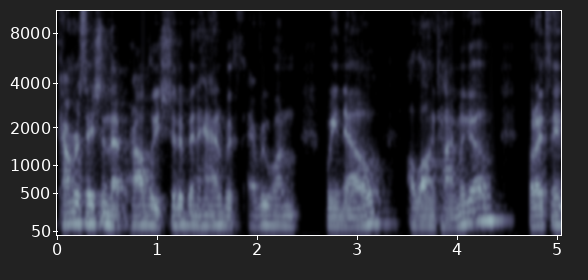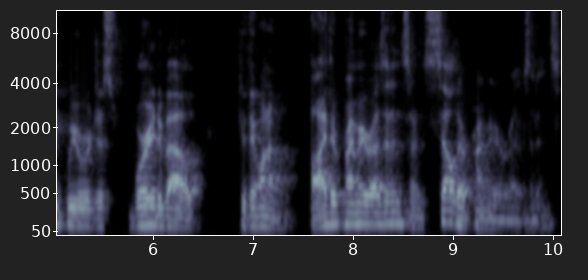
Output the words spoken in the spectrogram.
conversation that probably should have been had with everyone we know a long time ago. But I think we were just worried about do they want to buy their primary residence and sell their primary residence?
